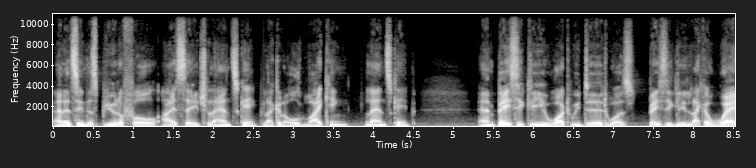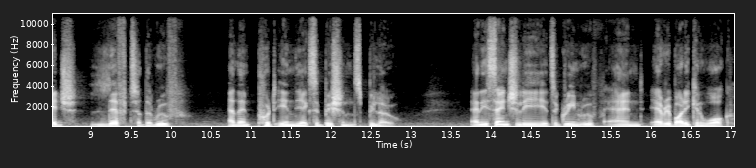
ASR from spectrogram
And it's in this beautiful Ice Age landscape, like an old Viking landscape. And basically, what we did was basically like a wedge lift the roof and then put in the exhibitions below. And essentially, it's a green roof, and everybody can walk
